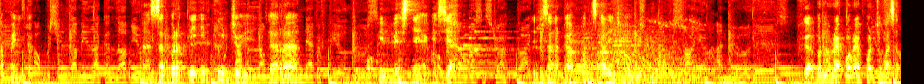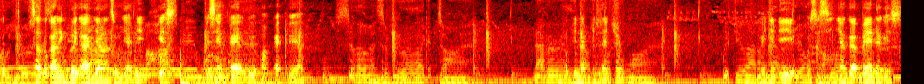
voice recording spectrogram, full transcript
Apa ini coy? Nah, seperti itu coy. Cara copy base-nya ya guys ya. Jadi sangat gampang sekali coy. Gak perlu repot-repot cuma satu satu kali klik aja langsung jadi guys base yang kayak gue pakai tuh ya pindah-pindah cuy gue jadi posisinya agak beda guys.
